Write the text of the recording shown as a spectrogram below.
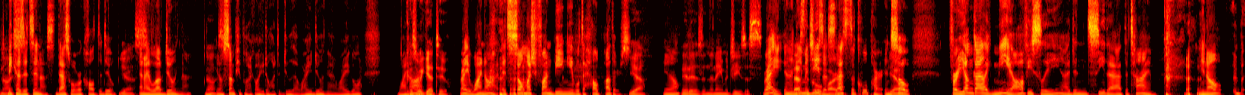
Nice. because it's in us. That's what we're called to do. Yes. And I love doing that. nice. You know, some people are like, oh, you don't have to do that. Why are you doing that? Why are you going? Why not? because we get to. Right, why not? It's so much fun being able to help others, Yeah. you know? It is in the name of Jesus. Right, in the That's name of cool Jesus. part. That's the cool part. And so for a young guy like me, obviously, I didn't see that at the time. you know? But,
